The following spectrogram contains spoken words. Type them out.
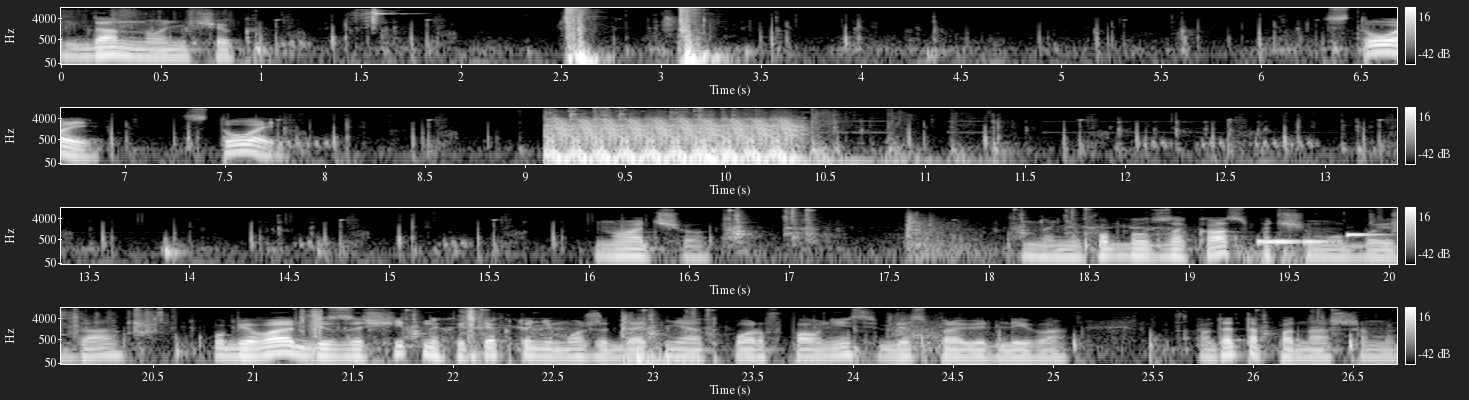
Данончик. Стой! Стой! Ну а чё? На него был заказ, почему бы и да. Убиваю беззащитных и тех, кто не может дать мне отпор. Вполне себе справедливо. Вот это по-нашему,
